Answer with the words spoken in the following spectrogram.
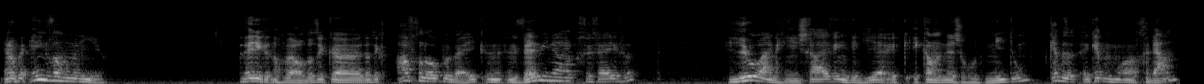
en op een of andere manier weet ik het nog wel, dat ik, uh, dat ik afgelopen week een, een webinar heb gegeven heel weinig inschrijving. Ik denk, ja, ik, ik kan het net zo goed niet doen. Ik heb, het, ik heb hem gedaan.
